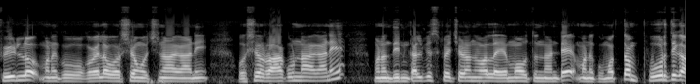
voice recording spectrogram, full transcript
ఫీల్డ్లో మనకు ఒకవేళ వర్షం వచ్చినా కానీ వర్షం రాకున్నా కానీ మనం దీన్ని కలిపి స్ప్రే చేయడం వల్ల ఏమవుతుందంటే మనకు మొత్తం పూర్తిగా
